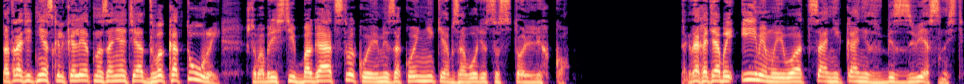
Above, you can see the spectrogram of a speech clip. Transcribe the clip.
потратить несколько лет на занятия адвокатурой, чтобы обрести богатство, коими законники обзаводятся столь легко. Тогда хотя бы имя моего отца не канет в безвестность.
